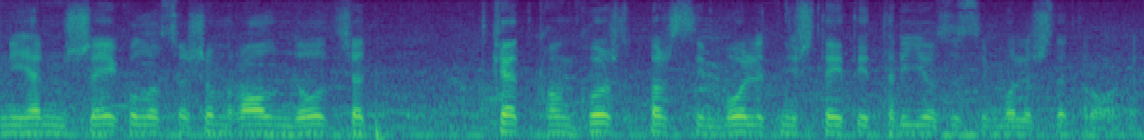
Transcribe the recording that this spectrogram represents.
njëherë në shekull ose shumë rralë ndodhë që të ketë konkurs për simbolet e një shtetit të ri ose simbolet shtetërore.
